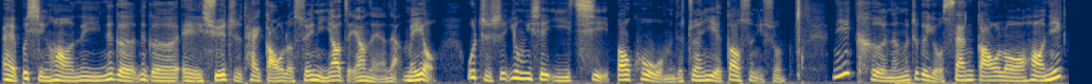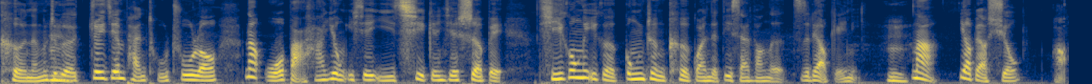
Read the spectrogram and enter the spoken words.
哎，不行哈，你那个那个，哎，血脂太高了，所以你要怎样怎样怎样。没有，我只是用一些仪器，包括我们的专业，告诉你说，你可能这个有三高喽，哈，你可能这个椎间盘突出喽。那我把它用一些仪器跟一些设备，提供一个公正客观的第三方的资料给你。嗯，那要不要修？好，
